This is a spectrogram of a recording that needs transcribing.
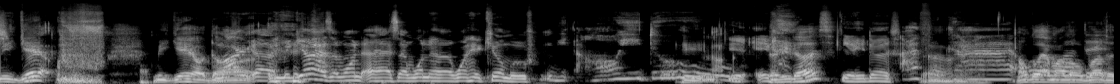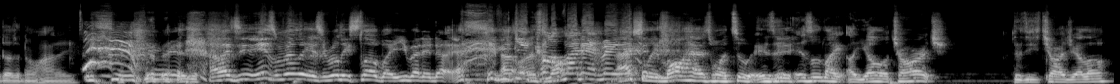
Miguel, Miguel, dog. Mar- uh, Miguel has a one uh, has a one uh, one hit kill move. Oh, he do. He- Yeah, if- he does. yeah, he does. I forgot. I'm glad my little that. brother doesn't know how to. Uh, it's, it's really it's really slow, but you better know. if you Uh, get caught law- by that man. Actually, Law has one too. Is it? Is it like a yellow charge? Does he charge yellow?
